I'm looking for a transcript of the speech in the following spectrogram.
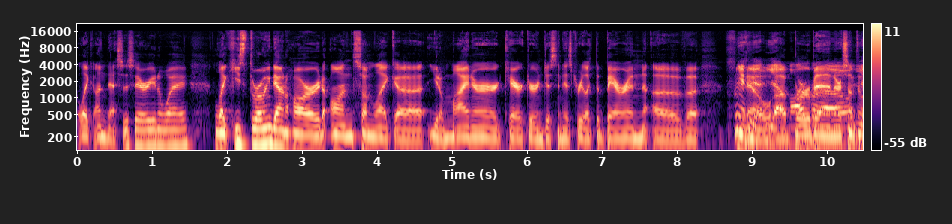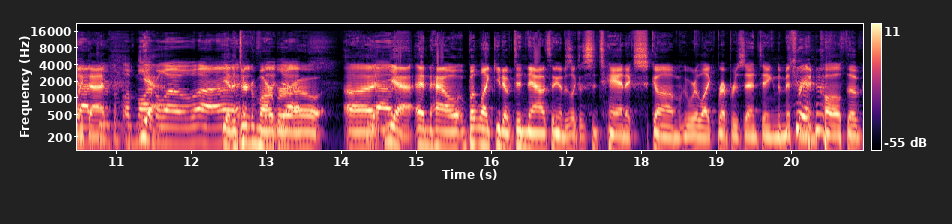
like unnecessary in a way like he's throwing down hard on some like uh you know minor character in distant history like the baron of uh, you know, yeah, yeah, uh, bourbon or something yeah, like that. Duke of Marlborough. Uh, yeah the Duke of Marlborough. Uh, yes. yeah, and how, but like you know, denouncing them as like a satanic scum who were like representing the Mithrian cult of,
